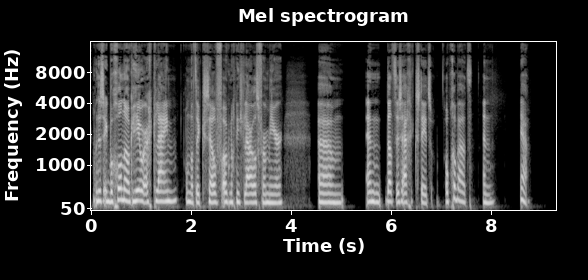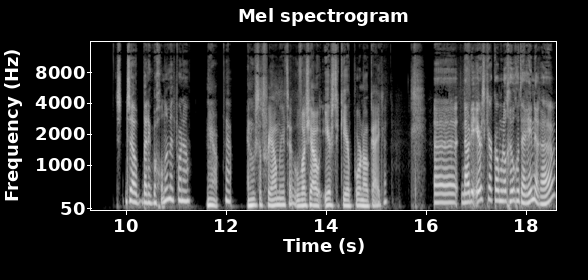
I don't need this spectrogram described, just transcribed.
Dus ik begon ook heel erg klein, omdat ik zelf ook nog niet klaar was voor meer. Um, en dat is eigenlijk steeds opgebouwd. En ja, zo ben ik begonnen met porno. Ja. ja. En hoe is dat voor jou, Meerte? Hoe was jouw eerste keer porno kijken? Uh, nou, de eerste keer kan ik me nog heel goed herinneren.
